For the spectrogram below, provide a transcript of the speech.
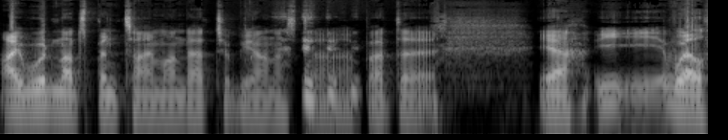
I would not spend time on that to be honest. Uh, but uh, yeah, well,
